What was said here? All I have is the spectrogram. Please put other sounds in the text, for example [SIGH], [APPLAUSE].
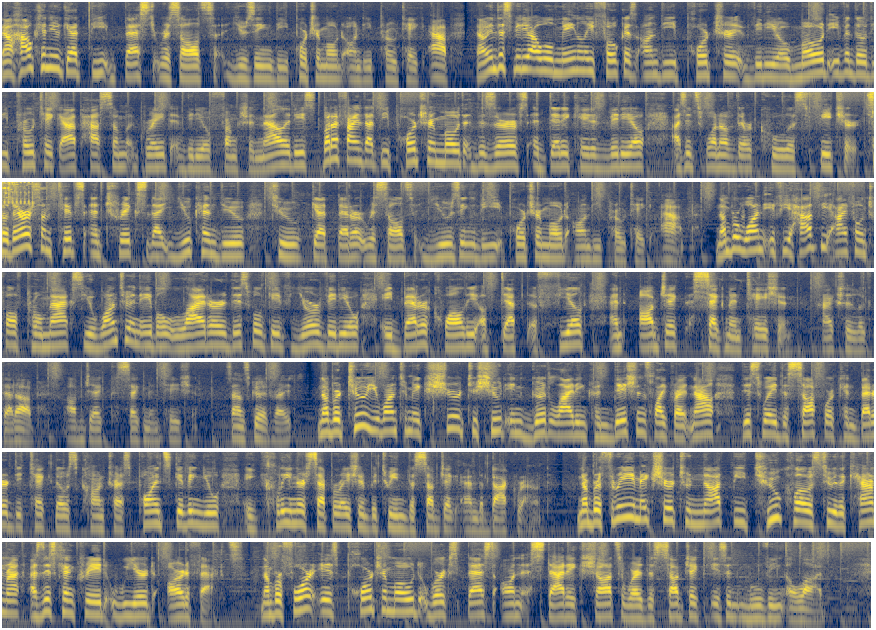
Now, how can you get the best results using the portrait mode on the ProTake app? Now, in this video, I will mainly focus on the portrait video mode, even though the ProTake app has some great video functionalities. But I find that the portrait mode deserves a dedicated video as it's one of their coolest features. So there are some tips and tricks that you can do to get better results using the portrait mode on the ProTake app. Number one, if you have the iPhone 12 Pro Max, you want to enable LiDAR. This will give your video a better quality of depth of field and object segmentation. I actually looked that up, object segmentation. Sounds good, right? Number two, you want to make sure to shoot in good lighting conditions like right now. This way the software can better detect those contrast points, giving you a cleaner separation between the subject and the background. Number three, make sure to not be too close to the camera as this can create weird artifacts. Number four is portrait mode works best on static shots where the subject isn't moving a lot.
